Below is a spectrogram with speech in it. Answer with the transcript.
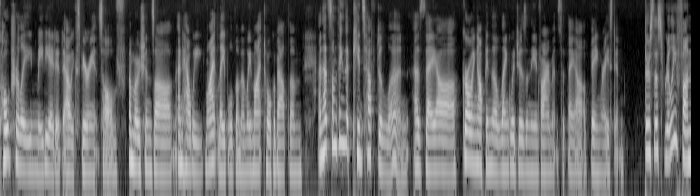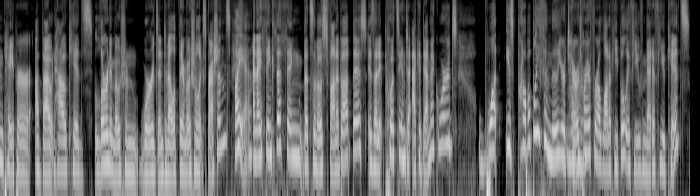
culturally mediated our experience of emotions are and how we might label them and we might talk about them. And that's something that kids have to learn as they are growing up in the languages and the environments that they are being raised in. There's this really fun paper about how kids learn emotion words and develop their emotional expressions. Oh, yeah. And I think the thing that's the most fun about this is that it puts into academic words what is probably familiar territory mm-hmm. for a lot of people if you've met a few kids.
